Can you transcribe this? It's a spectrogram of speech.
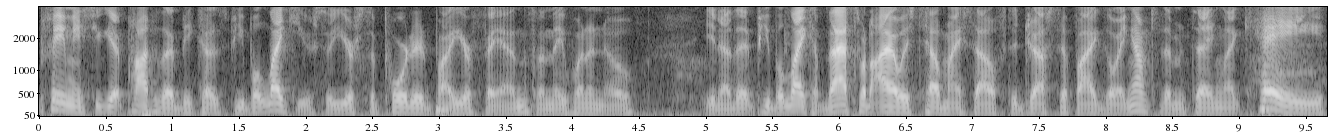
famous, you get popular because people like you, so you're supported by your fans, and they want to know, you know, that people like them. That's what I always tell myself to justify going up to them and saying like, "Hey."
